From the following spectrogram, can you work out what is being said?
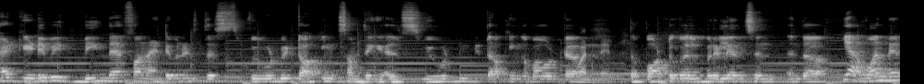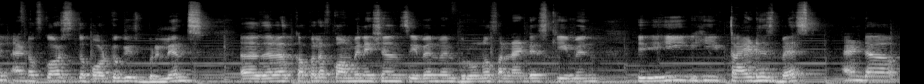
Had KDB been there for 90 minutes, this we would be talking something else. We wouldn't be talking about uh, the Portugal brilliance in, in the yeah one 0 and of course the Portuguese brilliance. Uh, there are a couple of combinations. Even when Bruno Fernandes came in, he he, he tried his best and. Uh,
